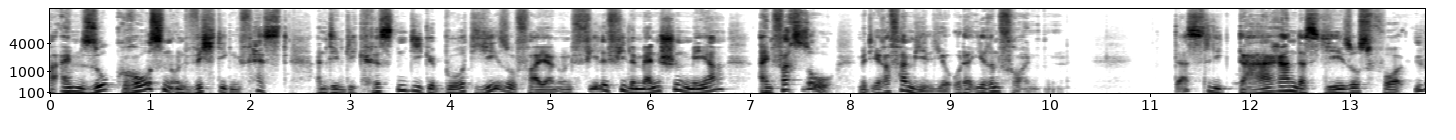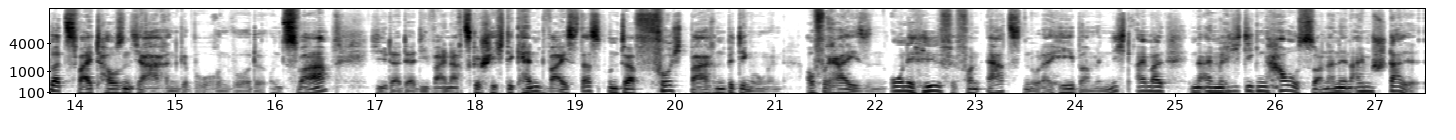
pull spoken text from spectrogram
Bei einem so großen und wichtigen Fest, an dem die Christen die Geburt Jesu feiern und viele, viele Menschen mehr einfach so mit ihrer Familie oder ihren Freunden. Das liegt daran, dass Jesus vor über 2000 Jahren geboren wurde. Und zwar, jeder, der die Weihnachtsgeschichte kennt, weiß das, unter furchtbaren Bedingungen. Auf Reisen, ohne Hilfe von Ärzten oder Hebammen, nicht einmal in einem richtigen Haus, sondern in einem Stall.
